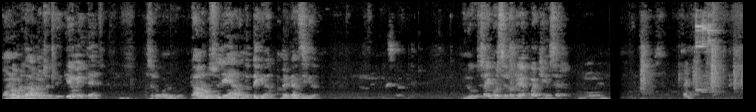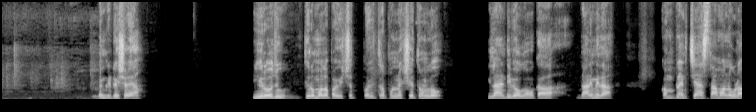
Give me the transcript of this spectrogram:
మొన్న కూడా దారుణం సార్ గేమ్ అయితే అసలు వాళ్ళు డాలర్ వసూలు చేయాలి అందరి దగ్గర అమెరికన్స్ దగ్గర. మీరు సైబర్ సెల్ ఏర్పాటు చేశారు. వెంకటేశయ్య ఈరోజు తిరుమల పవిత్ర పవిత్ర పుణ్యక్షేత్రంలో ఇలాంటివి ఒక ఒక దాని మీద కంప్లైంట్ చేస్తామని కూడా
